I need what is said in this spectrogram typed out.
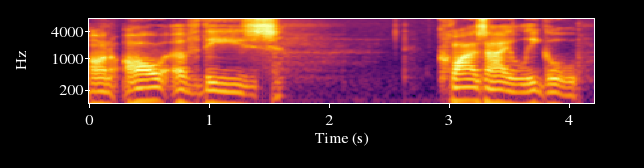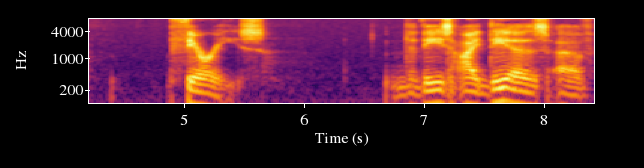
on all of these quasi legal theories, these ideas of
